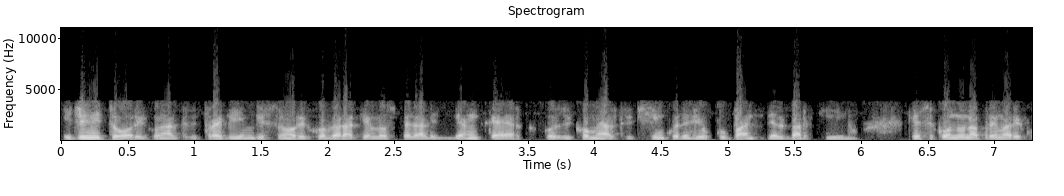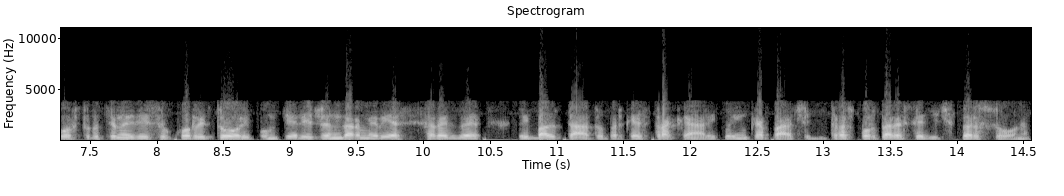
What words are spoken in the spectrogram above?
I genitori, con altri tre bimbi, sono ricoverati all'ospedale di Dunkerque, così come altri 5 degli occupanti del barchino, che secondo una prima ricostruzione dei soccorritori, pompieri e gendarmeria si sarebbe ribaltato perché è stracarico e incapace di trasportare 16 persone.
